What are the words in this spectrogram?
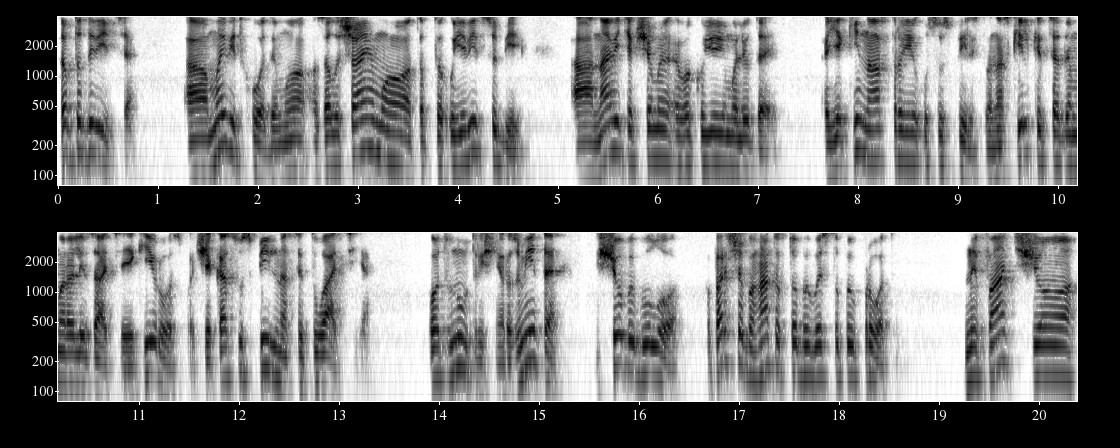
Тобто, дивіться, ми відходимо, залишаємо, тобто, уявіть собі, а навіть якщо ми евакуюємо людей. Які настрої у суспільства? Наскільки це деморалізація? Який розпач? Яка суспільна ситуація? От внутрішньо, розумієте, що би було? По-перше, багато хто би виступив проти. Не факт, що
